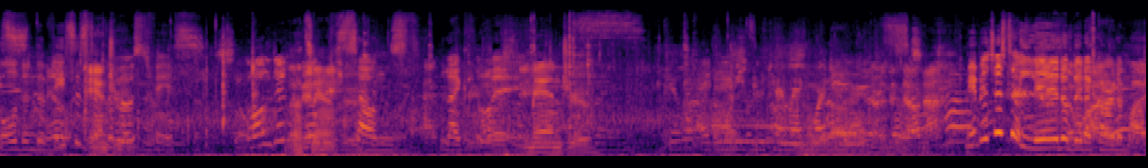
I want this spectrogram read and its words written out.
Golden the milk. faces Andrew. the most face. Golden That's Andrew. sounds like the way. Mandrew. Maybe it's just a little bit of cardamom.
